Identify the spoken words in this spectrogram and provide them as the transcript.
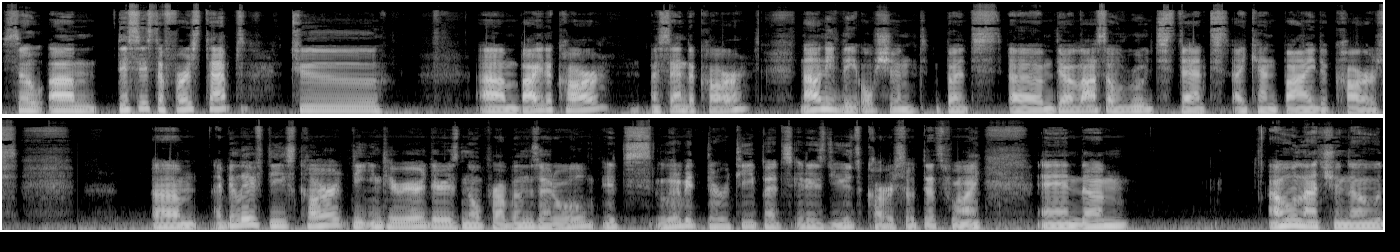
So um, this is the first step to um, buy the car, send the car. Not only the auction, but um, there are lots of routes that I can buy the cars. Um, I believe this car, the interior, there is no problems at all. It's a little bit dirty, but it is used car, so that's why. And um, I will let you know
